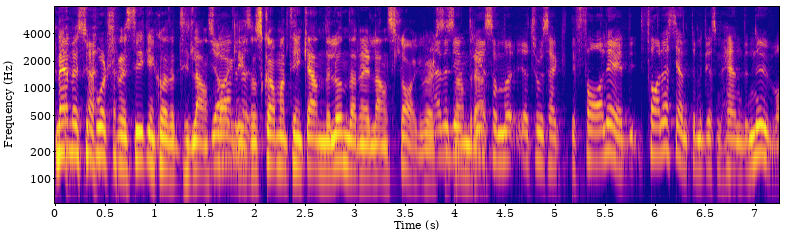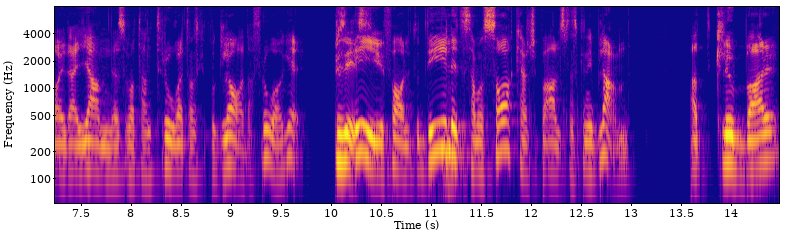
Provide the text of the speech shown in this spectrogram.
Nej men supportjournalistiken kopplat till landslaget. Ja, men- liksom. Ska man tänka annorlunda när det är landslag Nej, versus men det, andra? det som, jag tror sagt, det farliga, det farligaste egentligen med det som hände nu var ju där Janne som att han tror att han ska få glada frågor. Precis. Det är ju farligt och det är lite samma sak kanske på allsvenskan ibland. Att klubbar,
